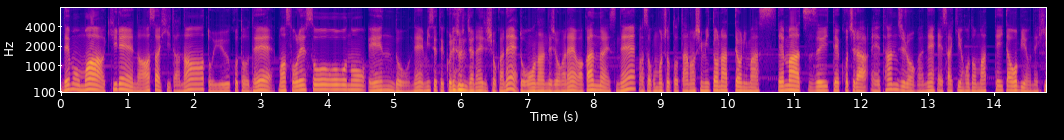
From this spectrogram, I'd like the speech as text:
でもまあ、綺麗な朝日だなということで、まあ、それ相応のエンドをね、見せてくれるんじゃないでしょうかね。どうなんでしょうかね。わかんないですね。まあ、そこもちょっと楽しみとなっております。で、まあ、続いてこちら、えー、炭治郎がね、えー、先ほど待っていた帯をね、拾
